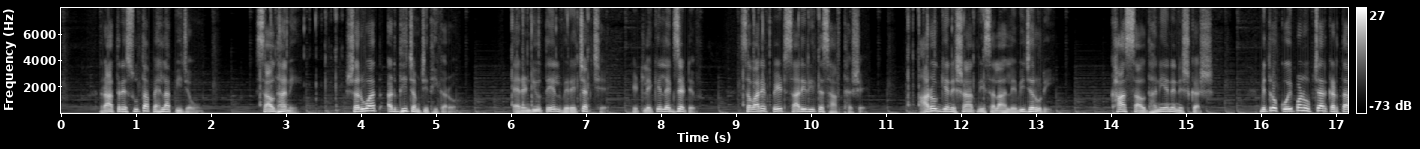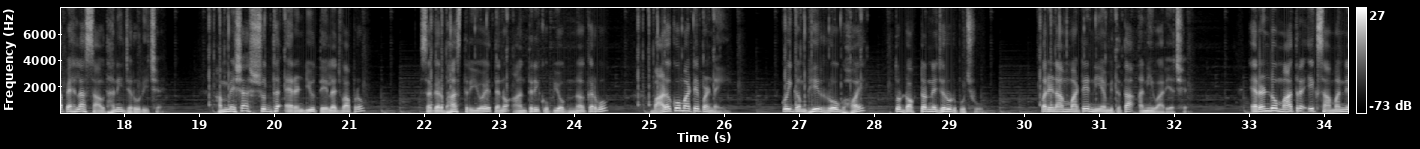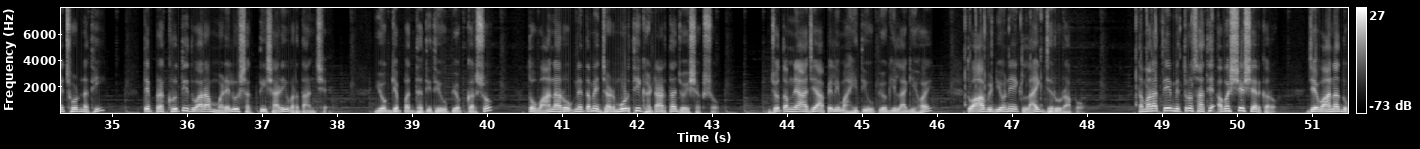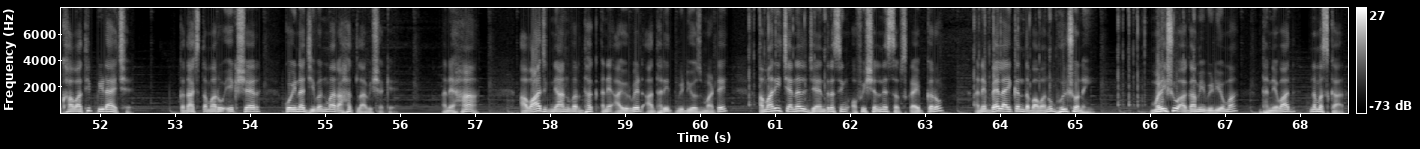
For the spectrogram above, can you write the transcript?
રાત્રે સૂતા પહેલાં પી જવું. સાવધાની. શરૂઆત અડધી ચમચીથી કરો. એરંડિયું તેલ વિરેચક છે, એટલે કે લેક્ઝેટિવ. સવારે પેટ સારી રીતે સાફ થશે. આરોગ્ય નિષ્ણાતની સલાહ લેવી જરૂરી. ખાસ સાવધાની અને નિષ્કર્ષ. મિત્રો કોઈપણ ઉપચાર કરતા પહેલા સાવધાની જરૂરી છે. હંમેશા શુદ્ધ એરંડિયું તેલ જ વાપરો. સગર્ભા સ્ત્રીઓએ તેનો આંતરિક ઉપયોગ ન કરવો. બાળકો માટે પણ નહીં. કોઈ ગંભીર રોગ હોય તો ડોક્ટરને જરૂર પૂછવું. પરિણામ માટે નિયમિતતા અનિવાર્ય છે. એરંડો માત્ર એક સામાન્ય છોડ નથી, તે પ્રકૃતિ દ્વારા મળેલું શક્તિશાળી વરદાન છે. યોગ્ય પદ્ધતિથી ઉપયોગ કરશો, તો વાના રોગને તમે જડમૂળથી ઘટાડતા જોઈ શકશો. જો તમને આજે આપેલી માહિતી ઉપયોગી લાગી હોય, તો આ વિડીયોને એક લાઇક જરૂર આપો. તમારા તે મિત્રો સાથે અવશ્ય શેર કરો, જે વાના દુખાવાથી પીડાય છે. કદાચ તમારું એક શેર કોઈના જીવનમાં રાહત લાવી શકે. અને હા, આવા જ જ્ઞાનવર્ધક અને આયુર્વેદ આધારિત વિડીયોઝ માટે અમારી ચેનલ જયેન્દ્રસિંહ ઓફિશિયલને સબસ્ક્રાઇબ કરો અને બેલ આઇકન દબાવવાનું ભૂલશો નહીં. મળીશું આગામી વિડીયોમાં. ધન્યવાદ, નમસ્કાર.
